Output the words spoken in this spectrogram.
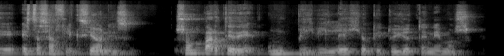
eh, estas aflicciones son parte de un privilegio que tú y yo tenemos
